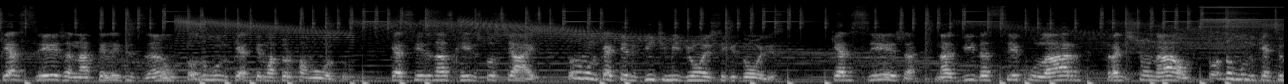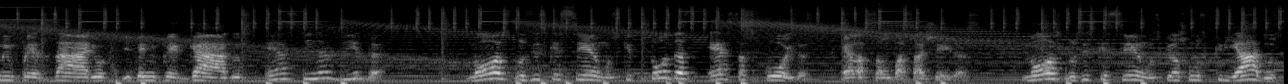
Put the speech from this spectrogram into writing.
quer seja na televisão, todo mundo quer ser um ator famoso, quer seja nas redes sociais, todo mundo quer ter 20 milhões de seguidores, quer seja na vida secular tradicional, todo mundo quer ser um empresário e ter empregados, é assim a vida. Nós nos esquecemos que todas essas coisas, elas são passageiras. Nós nos esquecemos que nós fomos criados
